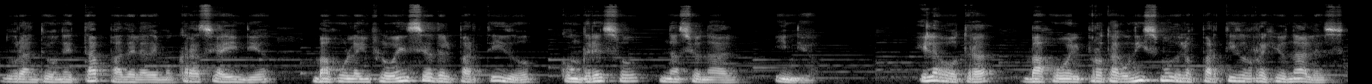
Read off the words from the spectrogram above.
durante una etapa de la democracia india bajo la influencia del partido Congreso Nacional Indio. Y la otra, bajo el protagonismo de los partidos regionales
